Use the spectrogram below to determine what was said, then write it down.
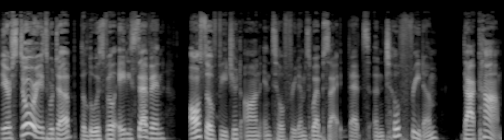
Their stories were dubbed the Louisville 87 also featured on Until Freedom's website. That's untilfreedom.com.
